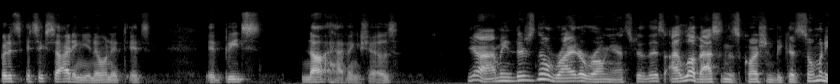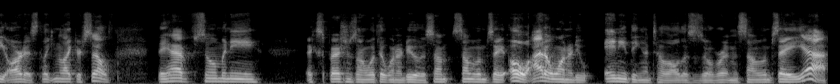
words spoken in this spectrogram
but it's it's exciting you know and it it's it beats not having shows. Yeah i mean there's no right or wrong answer to this. I love asking this question because so many artists like you know, like yourself they have so many expressions on what they want to do. Some some of them say, "Oh, I don't want to do anything until all this is over," and then some of them say, "Yeah,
